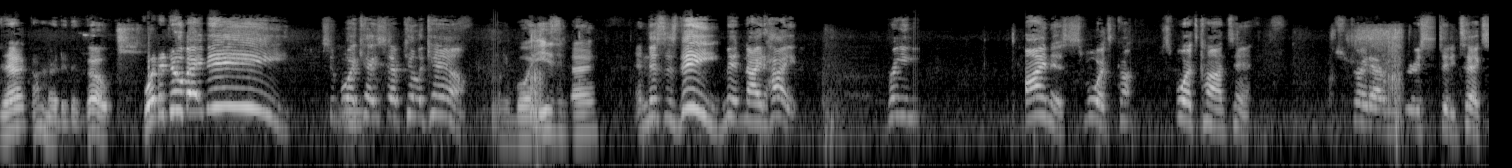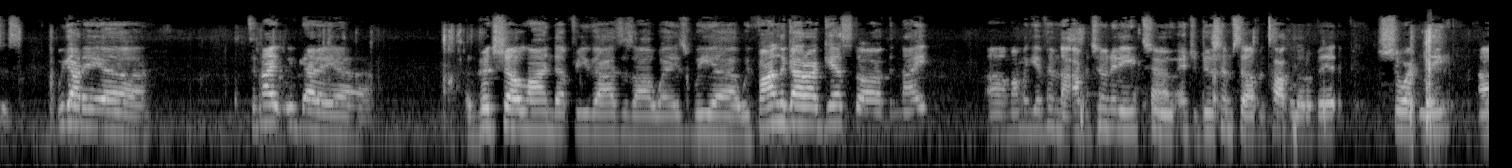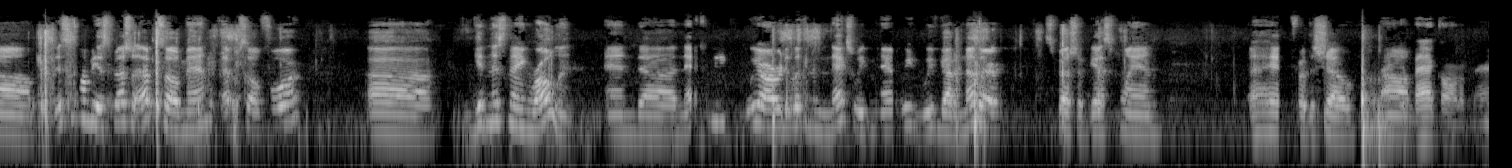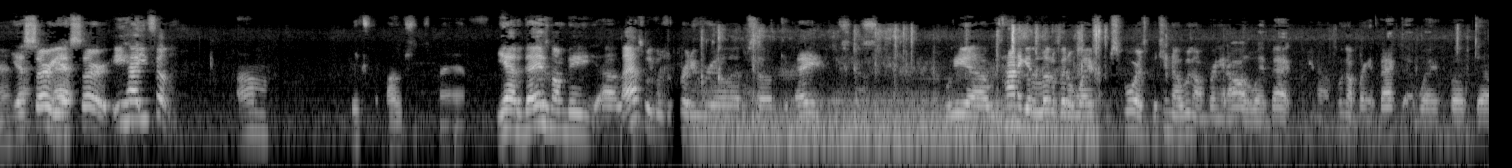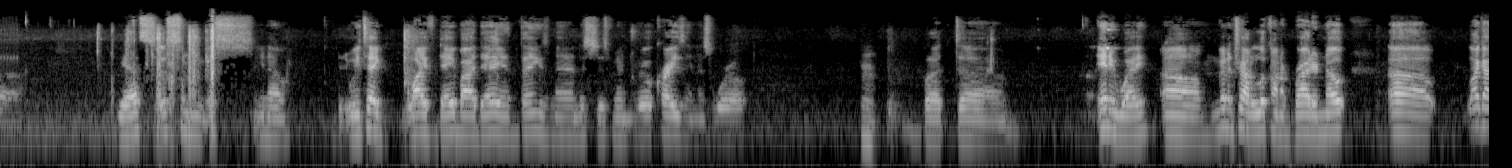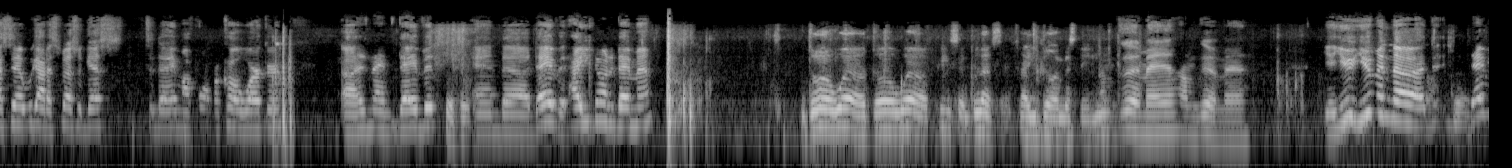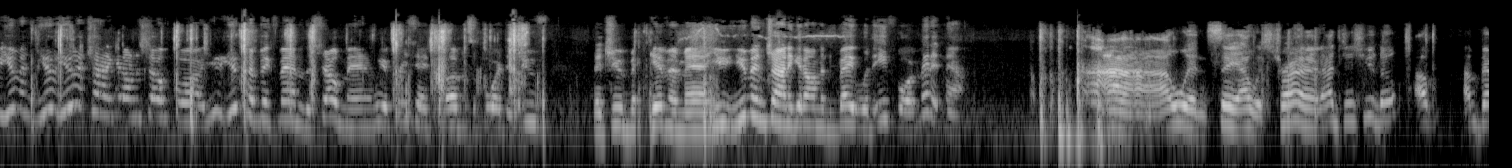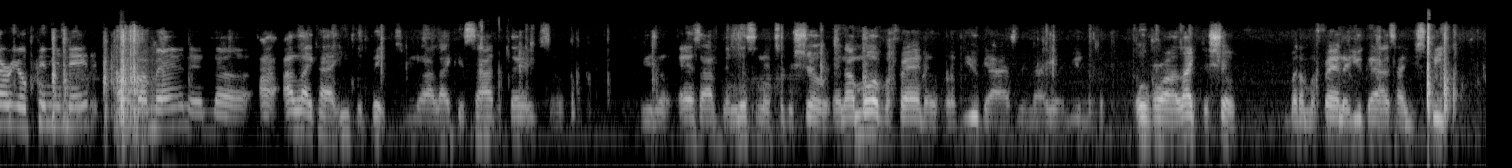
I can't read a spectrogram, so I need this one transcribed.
Jack. I'm ready to go. What it do, baby? It's your boy K Chef Killer Cam, Your boy Easy man. and this is the Midnight Hype, bringing finest sports con- sports content straight out of Missouri City, Texas. We got a uh, tonight. We've got a uh, a good show lined up for you guys as always. We uh, we finally got our guest star of the night. Um, I'm gonna give him the opportunity to introduce himself and talk a little bit shortly. Um, this is gonna be a special episode, man. Episode four. Uh, getting this thing rolling. And uh, next week, we are already looking into next week, man. We we've got another special guest plan ahead for the show. Back Um, back on it, man. yes, Back sir. to Yes, sir. E, how you feeling? back. Um, mixed emotions, man. Yeah, today's gonna be. Uh, last week was a pretty real episode. Today, we uh, we kind of get a little bit away from sports, but you know we're gonna bring it all the way back. You know we're gonna bring it back that way. But uh, yeah, it's, it's some. It's you know we take life day by day and things, man. It's just been real crazy in this world. Hmm. But um anyway, um, I'm gonna try to look on a brighter note. Uh, like I said, we got a special guest today. My former coworker. Uh, his name's David. And uh, David, how you doing today, man? Doing well, doing well. Peace and blessings. How you doing, Mr. I'm E? good, man. I'm good, man. Yeah, you you've been uh, David, you've been you you've been trying to get on the show for you you've been a big fan of the show, man. We appreciate the love and support that you that you've been giving, man. You you've been trying to get on the debate with E for a minute now. I, I wouldn't say I was trying. I just, you know, I'm, I'm very opinionated. I'm my man, and uh, I, I like how he debates. You know, I like his side of things. So, you know, as I've been listening to the show, and I'm more of a fan of, of you guys than I am, you know, overall, I like the show, but I'm a fan of you guys, how you speak.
